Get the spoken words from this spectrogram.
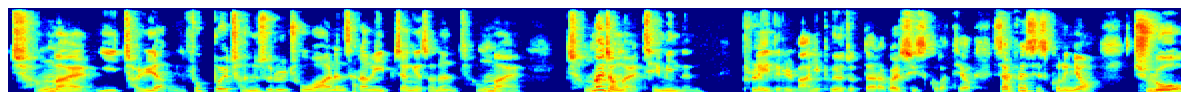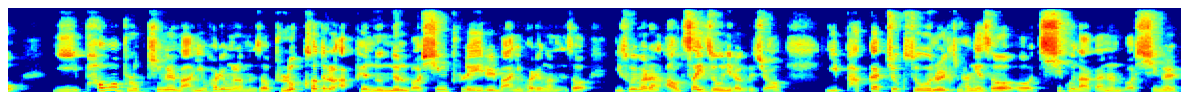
정말 이 전략, 풋볼 전술을 좋아하는 사람의 입장에서는 정말 정말 정말 재밌는 플레이들을 많이 보여줬다라고 할 수 있을 것 같아요. 샌프란시스코는요. 주로 이 power blocking을 많이 활용을 하면서 blocker들을 앞에 놓는 rushing play를 많이 활용하면서 이 소위 말하는 outside zone이라 그러죠. 이 바깥쪽 zone을 향해서 어, 치고 나가는 rushing을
